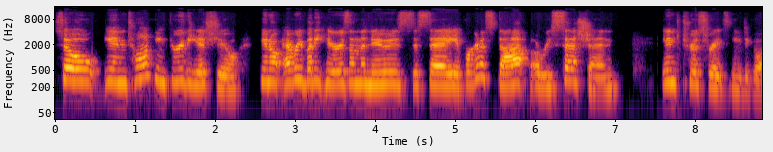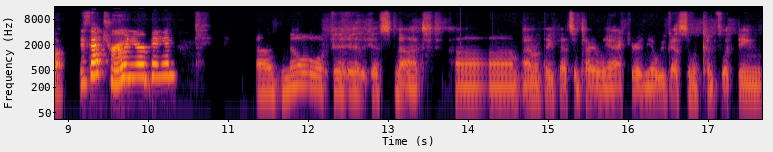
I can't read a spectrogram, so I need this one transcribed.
So, in talking through the issue, you know, everybody hears on the news to say if we're going to stop a recession, interest rates need to go up. Is that true in your opinion? Uh, no, it, it's not. Um, I don't think that's entirely accurate. You know, we've got some conflicting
